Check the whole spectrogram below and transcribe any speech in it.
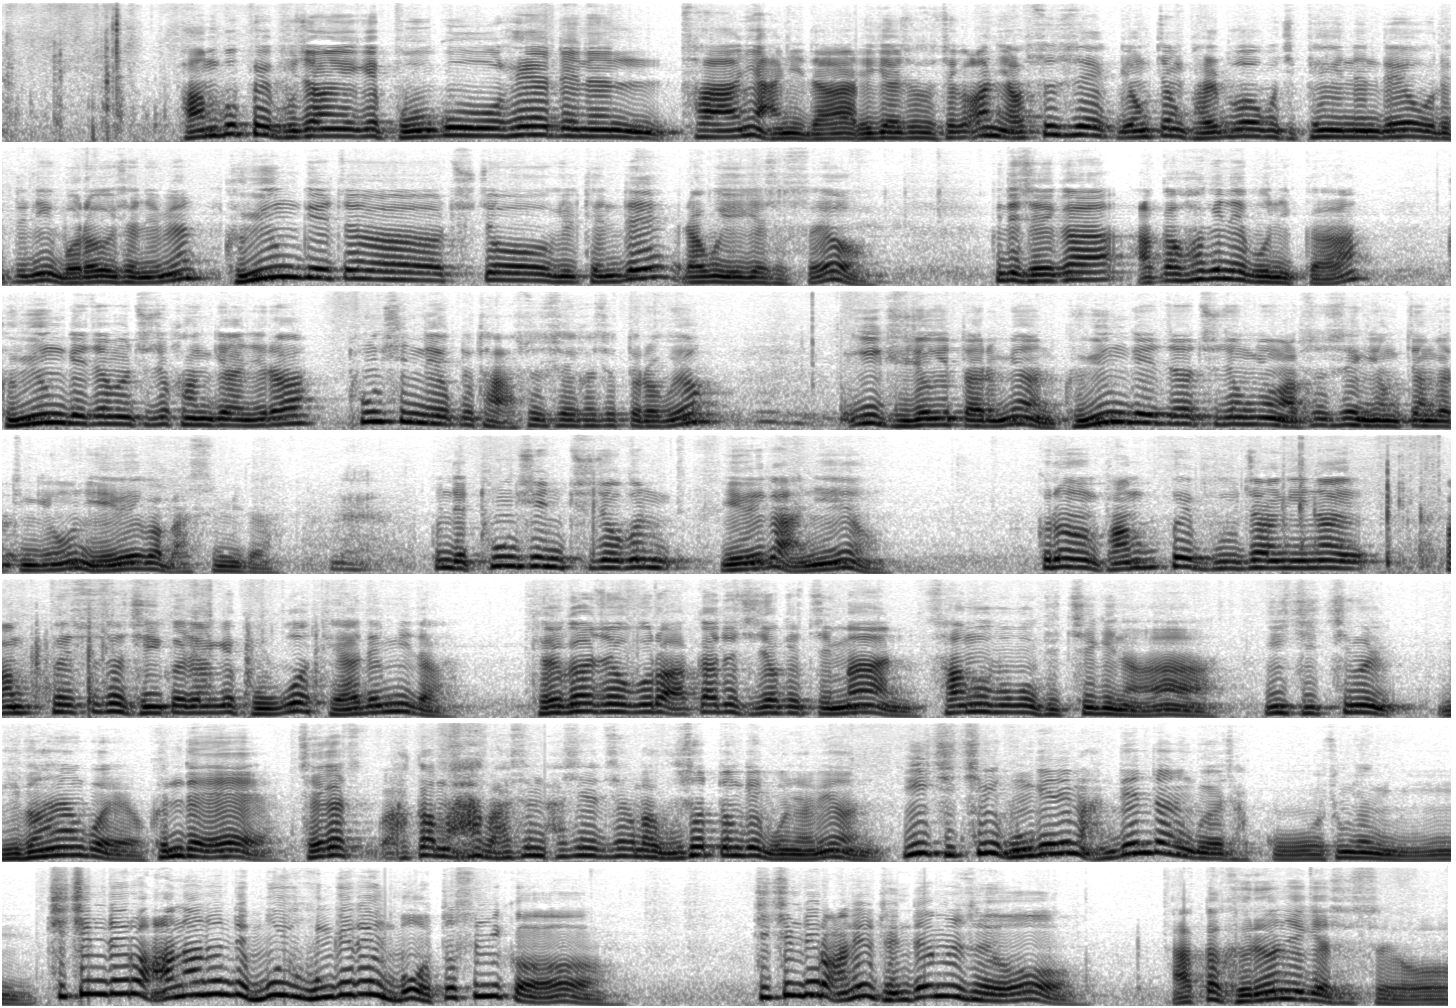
반부패 부장에게 보고해야 되는 사안이 아니다. 얘기하셔서 제가 아니 압수수색 영장 발부하고 집행했는데요. 그랬더니 뭐라고 하셨냐면 금융계좌 추적일 텐데 라고 얘기하셨어요. 근데 제가 아까 확인해 보니까 금융계좌만 추적한 게 아니라 통신 내역도 다 압수수색 하셨더라고요. 이 규정에 따르면 금융계좌 추적용 압수수색 영장 같은 경우는 예외가 맞습니다. 네. 근데 통신 추적은 예외가 아니에요. 그럼 반부패 부장이나 반부패 수사 지휘과장에게 보고가 돼야 됩니다. 결과적으로 아까도 지적했지만 사무보고 규칙이나 이 지침을 위반한 거예요. 근데 제가 아까 막 말씀하시는데 제가 막 웃었던 게 뭐냐면 이 지침이 공개되면 안 된다는 거예요. 자꾸 총장님이. 지침대로 안 하는데 뭐 공개되면 뭐 어떻습니까? 지침대로 안 해도 된다면서요. 아까 그런 얘기 하셨어요.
